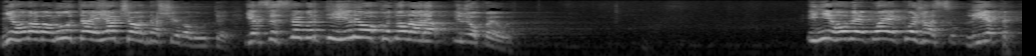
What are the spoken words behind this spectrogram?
njihova valuta je jača od naše valute. Jer se sve vrti ili oko dolara ili oko eura. I njihove boje koža su lijepe.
